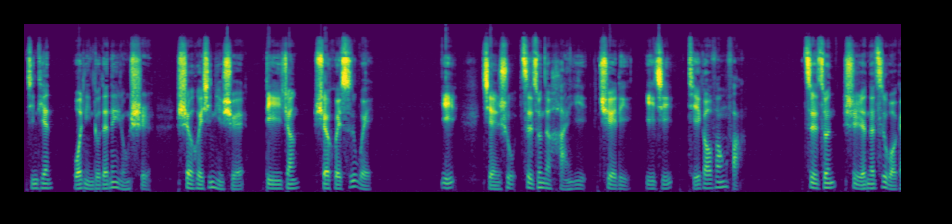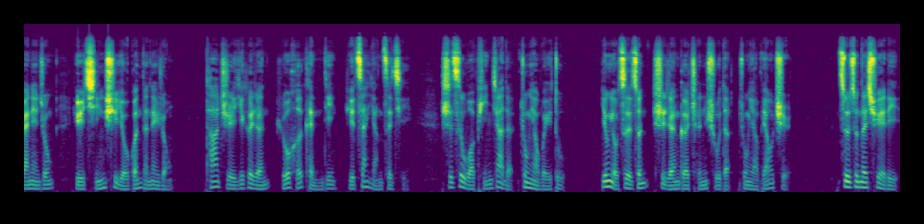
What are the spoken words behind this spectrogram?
今天我领读的内容是社会心理学第一章社会思维。一、简述自尊的含义、确立以及提高方法。自尊是人的自我概念中与情绪有关的内容，它指一个人如何肯定与赞扬自己。是自我评价的重要维度，拥有自尊是人格成熟的重要标志。自尊的确立：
